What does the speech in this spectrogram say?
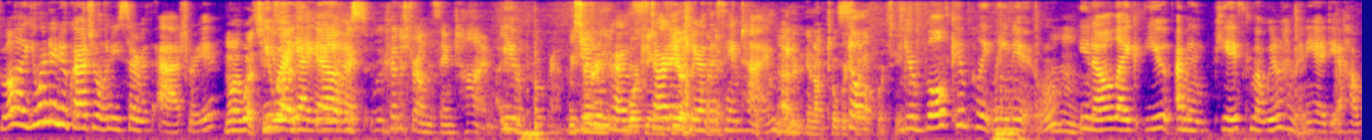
Well, you weren't a new graduate when you started with Ash, were you? No, I was. You He were, was- yeah, yeah, we, yeah. s- we finished around the same time. You- different program. We started Different working started here at the here at the same time. Out in, in October So 2014. you're both completely new. Mhm. You know, like you. I mean, PAs come out. We don't have any idea how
